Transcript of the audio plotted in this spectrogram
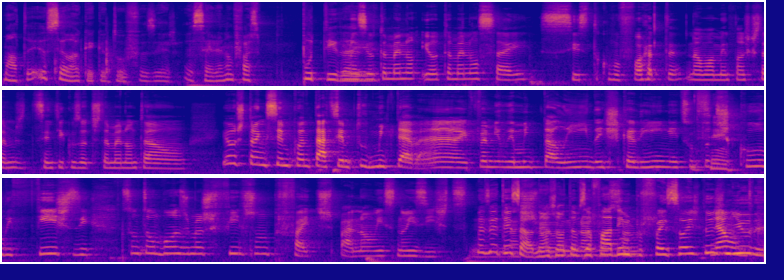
Malta, eu sei lá o que é que eu estou a fazer. A sério, eu não faço puta ideia. Mas eu também, não, eu também não sei se isso te conforta. Normalmente nós gostamos de sentir que os outros também não estão. Eu estranho sempre quando está sempre tudo muito bem, família muito tá linda, escadinha, e são todos Sim. cool e fixes e são tão bons, os meus filhos são perfeitos. Pá, não, isso não existe. Mas atenção, nós, Nós- não estamos nós a falar de somos- imperfeições das Não, miúdas.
